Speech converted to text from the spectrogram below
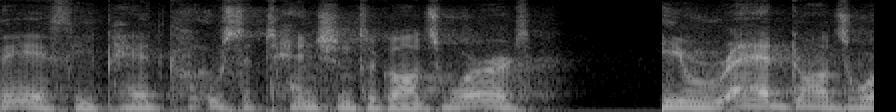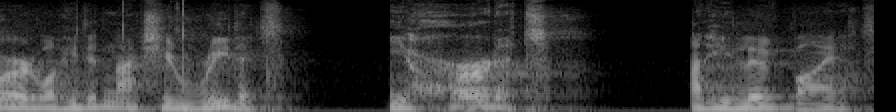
faith, he paid close attention to God's word. He read God's word. Well, he didn't actually read it, he heard it, and he lived by it.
